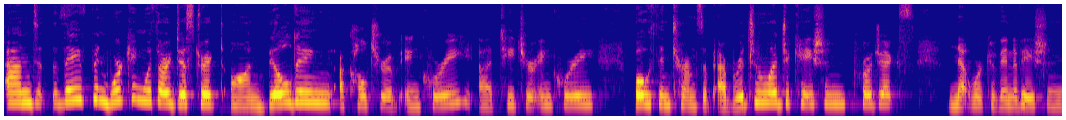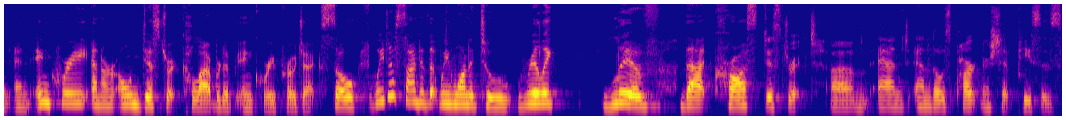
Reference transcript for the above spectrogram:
and they've been working with our district on building a culture of inquiry, uh, teacher inquiry, both in terms of Aboriginal education projects, network of innovation and inquiry, and our own district collaborative inquiry projects. So we decided that we wanted to really live that cross district um, and and those partnership pieces.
